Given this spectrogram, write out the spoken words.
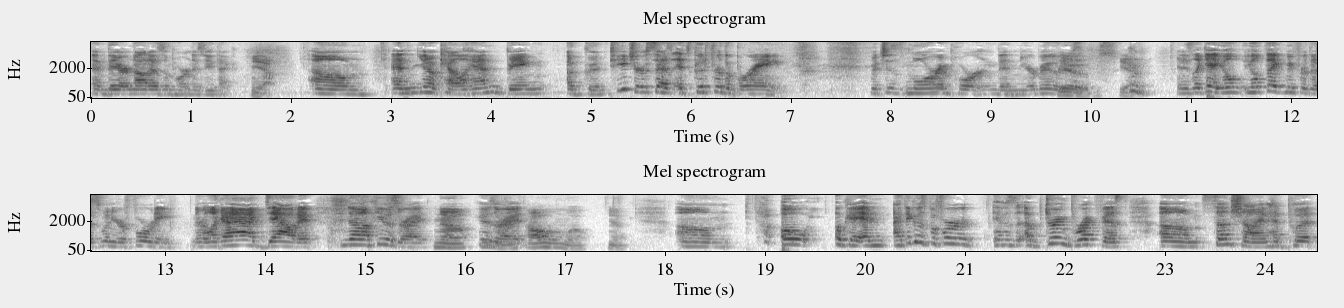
and they are not as important as you think. Yeah. Um, and you know, Callahan, being a good teacher, says it's good for the brain, which is more important than your boobs. Boobs. Yeah. And he's like, "Yeah, you'll you'll thank me for this when you're 40." And they're like, ah, "I doubt it." No, he was right. No, He was you're right. All of them will. Yeah. Um, oh, okay, and I think it was before it was uh, during breakfast. Um, Sunshine had put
